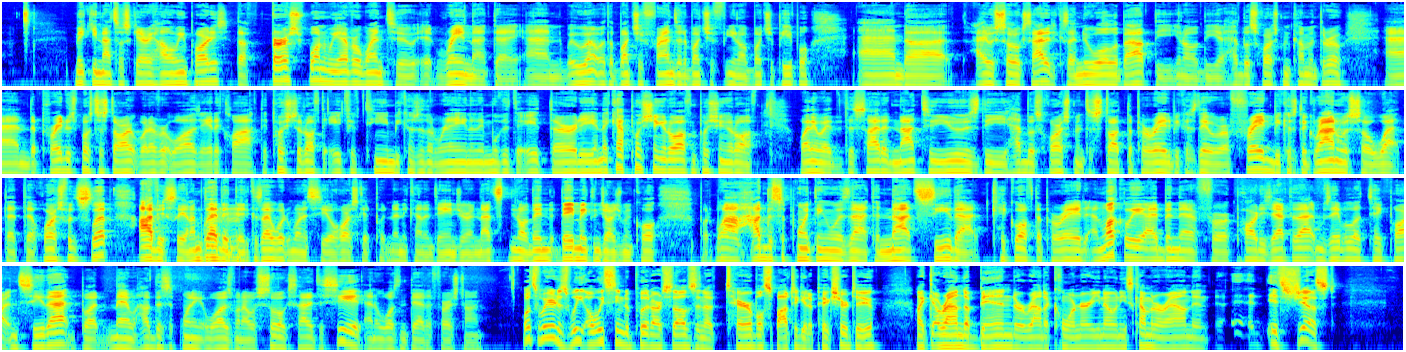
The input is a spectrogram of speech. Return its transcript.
Mickey Not So Scary Halloween parties. The first one we ever went to, it rained that day, and we went with a bunch of friends and a bunch of you know a bunch of people, and uh, I was so excited because I knew all about the you know the uh, headless horseman coming through, and the parade was supposed to start whatever it was eight o'clock. They pushed it off to eight fifteen because of the rain, and they moved it to eight thirty, and they kept pushing it off and pushing it off. Well, anyway, they decided not to use the headless horseman to start the parade because they were afraid because the ground was so wet that the horse would slip. Obviously, and I'm glad Mm-hmm. they did because I wouldn't want to see a horse get put in any kind of danger. And that's you know they they make the judgment call. But wow, how disappointing was that to not see that kick off the parade? And luckily, I'd been there for parties after that and was able to take part and see that. But man, how disappointing it was when I was so excited to see it and it wasn't there the first time. What's weird is we always seem to put ourselves in a terrible spot to get a picture too, like around a bend or around a corner, you know, and he's coming around, and uh, it's just,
